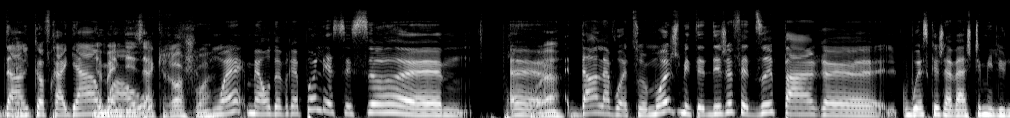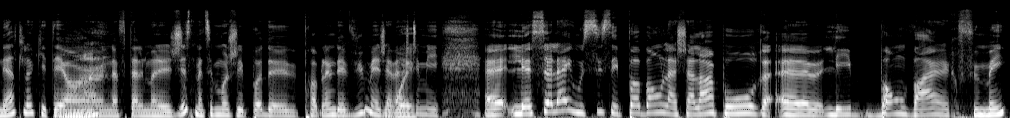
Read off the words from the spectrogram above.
dans Ben, le coffre à gants Il y a même des haut. accroches, ouais. Ouais, mais on devrait pas laisser ça euh? Euh, dans la voiture. Moi, je m'étais déjà fait dire par euh, où est-ce que j'avais acheté mes lunettes, là, qui était un, ophtalmologiste. Mais tu sais, moi, j'ai pas de problème de vue, mais j'avais Ouais. acheté mes. Euh, le soleil aussi, c'est pas bon la chaleur pour euh, les bons verres fumés.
